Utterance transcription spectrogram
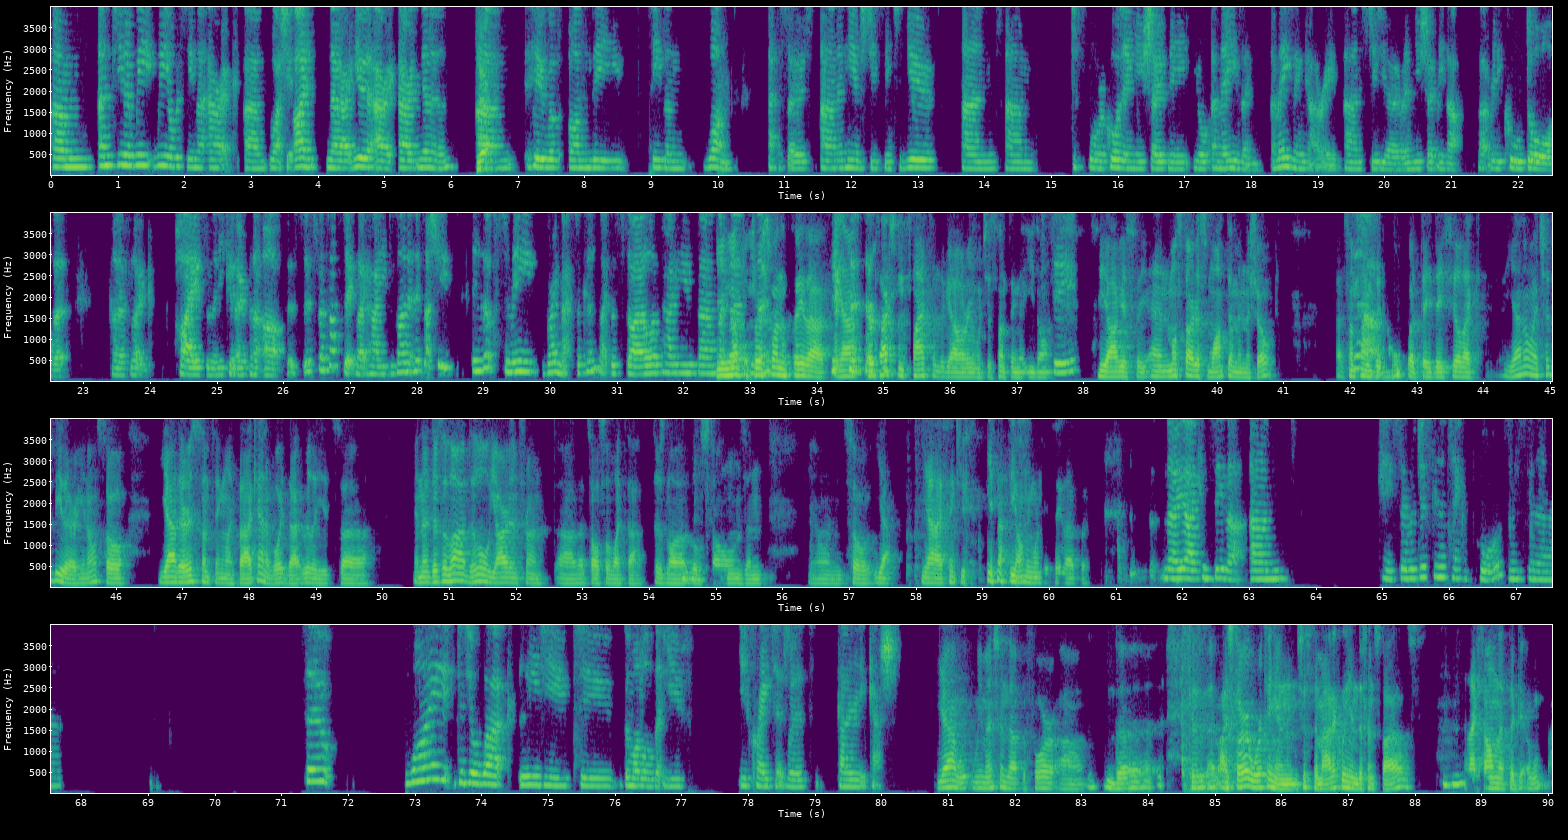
Um, and you know, we we obviously met Eric. Um, well, actually, I know Eric. You know Eric, Eric Niminen, yeah. um, who was on the season one episode, um, and he introduced me to you. And um, just before recording, you showed me your amazing, amazing gallery and studio, and you showed me that that really cool door that kind of like hides, and then you can open it up. It's it's fantastic, like how you design it, and it's actually it looks to me very Mexican, like the style of how you've. Um, You're not the, the first know? one to say that. Yeah, there's actually plants in the gallery, which is something that you don't see. See, obviously, and most artists want them in the show. Uh, sometimes yeah. they don't, but they they feel like, yeah, no, it should be there, you know. So, yeah, there is something like that. I can't avoid that. Really, it's. uh and then there's a lot, the little yard in front uh, that's also like that. There's a lot of mm-hmm. little stones and, you know, and so yeah, yeah, I think you you're not the only one to say that, but no, yeah, I can see that. Um, okay, so we're just gonna take a pause. I'm just gonna. So why did your work lead you to the model that you've you've created with Gallery Cache? Yeah, we, we mentioned that before. Uh, the because I started working in systematically in different styles, mm-hmm. and I found that the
